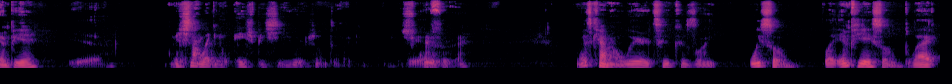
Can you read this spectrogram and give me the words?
MPA? Yeah, it's not like no HBCU or something like that. Yeah. That's kind of weird too, cause like we so like MPA so black.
